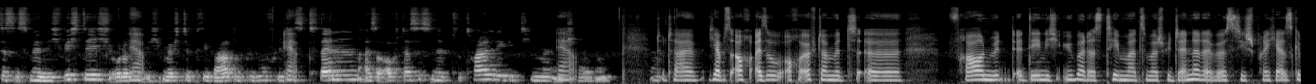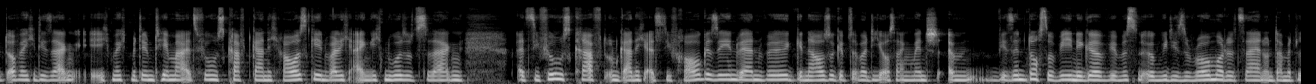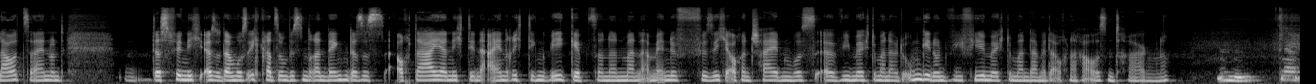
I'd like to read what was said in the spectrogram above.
das ist mir nicht wichtig oder ja. ich möchte privat und berufliches ja. trennen. Also auch das ist eine total legitime Entscheidung. Ja, total. Ich habe es auch, also auch öfter mit äh, Frauen, mit denen ich über das Thema zum Beispiel Gender Diversity spreche. Also es gibt auch welche, die sagen, ich möchte mit dem Thema als Führungskraft gar nicht rausgehen, weil ich eigentlich nur sozusagen als die Führungskraft und gar nicht als die Frau gesehen werden will. Genauso gibt es aber die auch sagen, Mensch, ähm, wir sind noch so wenige, wir müssen irgendwie diese Role Models sein und damit laut sein und das finde ich, also da muss ich gerade so ein bisschen dran denken, dass es auch da ja nicht den einen richtigen Weg gibt, sondern man am Ende für sich auch entscheiden muss, äh, wie möchte man damit umgehen und wie viel möchte man damit auch nach außen tragen. Ne? Mhm. Ja.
